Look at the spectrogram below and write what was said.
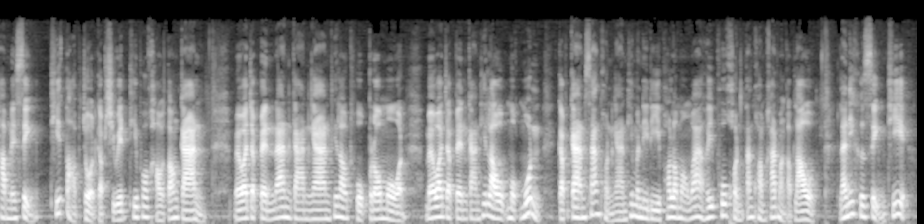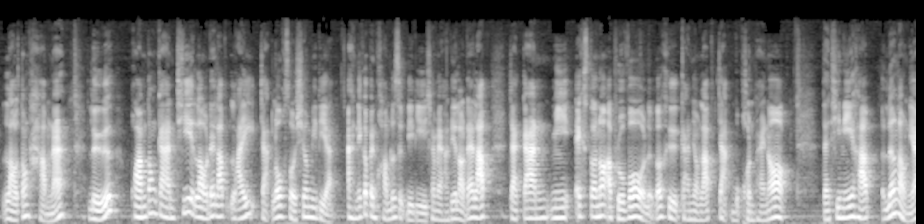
ทำในสิ่งที่ตอบโจทย์กับชีวิตที่พวกเขาต้องการ ไม่ว่าจะเป็นด้านการงานที่เราถูกโปรโมทไม่ว่าจะเป็นการที่เราหมกมุ่นกับการสร้างผลงานที่มันดีๆ เพราะเรามองว่าเฮ้ยผู้คนตั้งความคาดหวังกับเรา และนี่คือสิ่งที่เราต้องทำนะ หรือ ความต้องการที่เราได้รับไลค์จากโลกโซเชียลมีเดียอะนี่ก็เป็นความรู้สึกดีๆ ใช่ไหมครับ ที่เราได้รับจากการมี external approval หรือก็คือการยอมรับจากบุคคลภายนอก แต่ทีนี้ครับ เรื่องเหล่านี้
